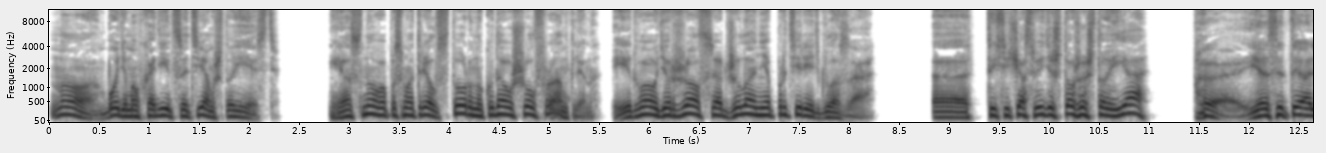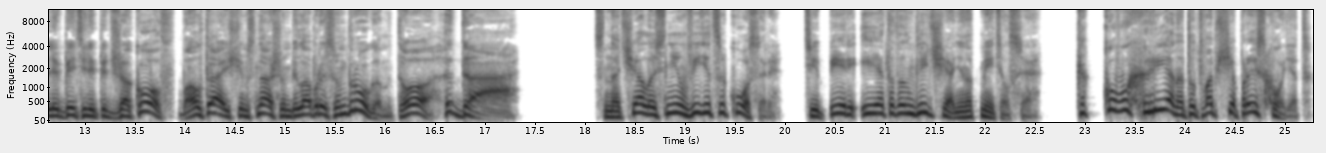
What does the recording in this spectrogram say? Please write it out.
Но будем обходиться тем, что есть. Я снова посмотрел в сторону, куда ушел Франклин, и едва удержался от желания протереть глаза. «Э, ты сейчас видишь то же, что и я?» «Если ты о любителе пиджаков, болтающим с нашим белобрысым другом, то да». Сначала с ним видится косарь. Теперь и этот англичанин отметился. Какого хрена тут вообще происходит?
